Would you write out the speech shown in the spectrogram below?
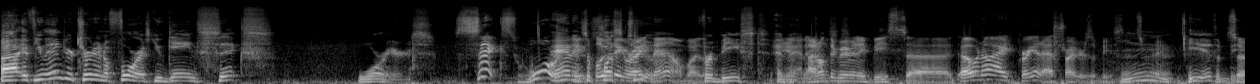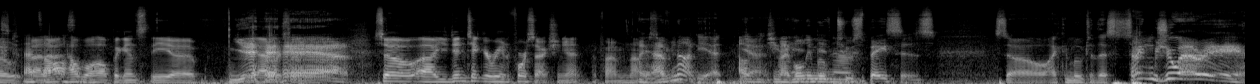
right. Uh, if you end your turn in a forest, you gain six warriors, Six warriors. and it's a plus two right now, by the for way. beast Yeah, advantage. I don't think we have any beasts. Uh, oh no, I forget. Ash Strider's a beast. That's right. Hmm, He is a beast. So uh, that awesome. help will help against the. Uh, the yeah. So uh, you didn't take your reinforce action yet, if I'm not I mistaken. have not yet. Oh, yeah. I've only moved two spaces. So I can move to the sanctuary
